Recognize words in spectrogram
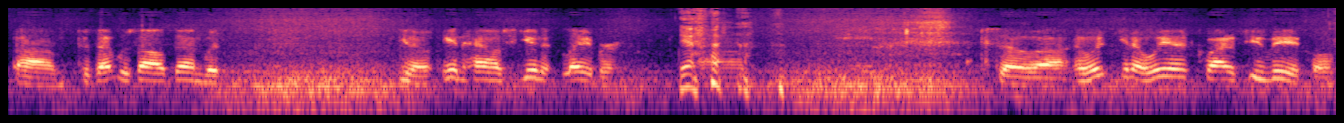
because that was all done with you know in-house unit labor. Yeah. Um, so, uh, and we, you know, we had quite a few vehicles.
